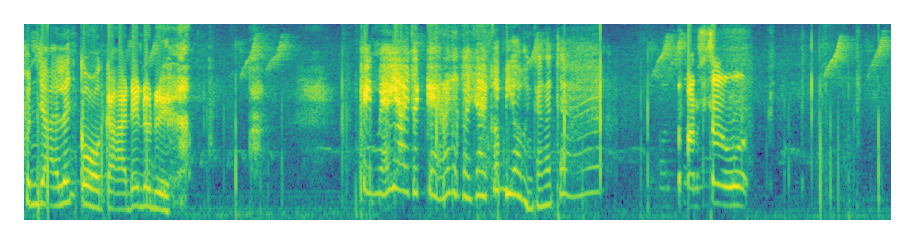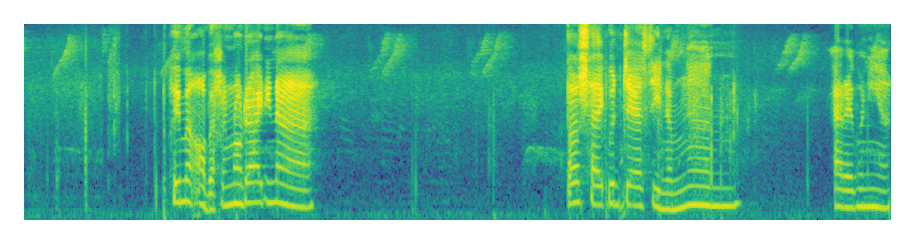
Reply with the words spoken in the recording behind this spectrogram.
คุณยายเล่นโกอการ์เด้นดูดิ ถึงแม้ยายจะแก่แล้วแต่ยายก็เบี้ยวเหมือนกันนะจ๊ะสปอนเซอร์เวอร์เฮ้ยมันออกไปข้างนอกได้นี่นา ต้องใช้กุญแจสีน้ำเงิน อะไรพวกเนี้ย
